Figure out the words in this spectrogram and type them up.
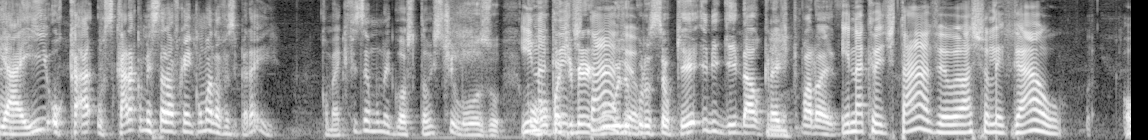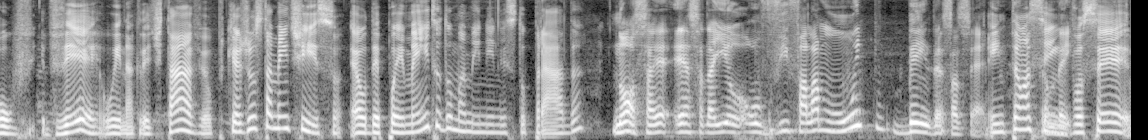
E aí o ca- os caras começaram a ficar incomodados. Eu falei assim, peraí, como é que fizemos um negócio tão estiloso, com roupa de mergulho, com não sei o quê, e ninguém dá o crédito pra nós? Inacreditável, eu acho legal ver o inacreditável, porque é justamente isso. É o depoimento de uma menina estuprada. Nossa, é- essa daí eu ouvi falar muito bem dessa série. Então, assim, Também. você,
